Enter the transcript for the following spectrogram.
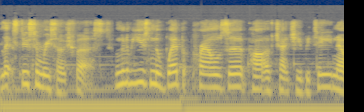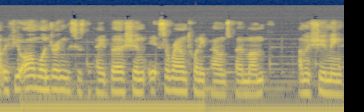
let's do some research first. I'm going to be using the web browser part of ChatGPT, now if you are wondering this is the paid version, it's around £20 per month I'm assuming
